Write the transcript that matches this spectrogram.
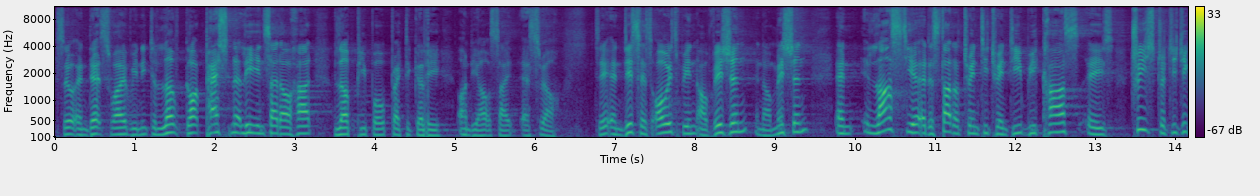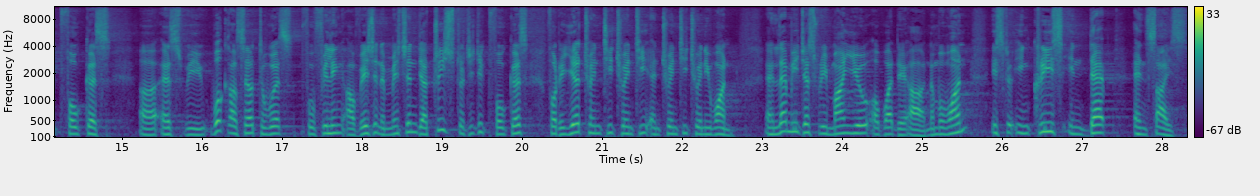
So, and that's why we need to love God passionately inside our heart, love people practically on the outside as well. See, and this has always been our vision and our mission. And last year, at the start of 2020, we cast a three strategic focus uh, as we work ourselves towards fulfilling our vision and mission. There are three strategic focus for the year 2020 and 2021. And let me just remind you of what they are. Number one is to increase in depth and size.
